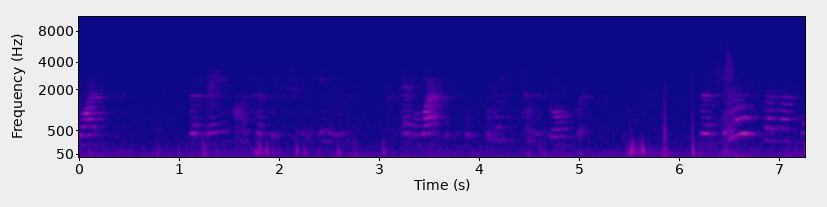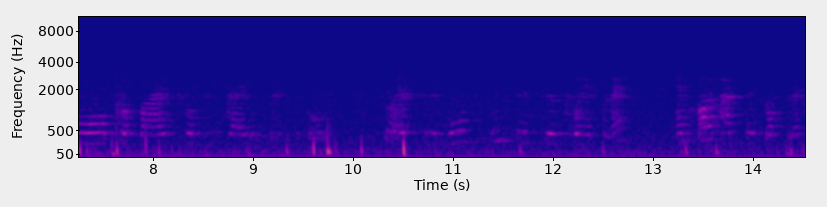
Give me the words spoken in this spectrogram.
What the main is and what it take to resolve it. The bill provides for three guiding principles so as to remove instances where black and all aspects of black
